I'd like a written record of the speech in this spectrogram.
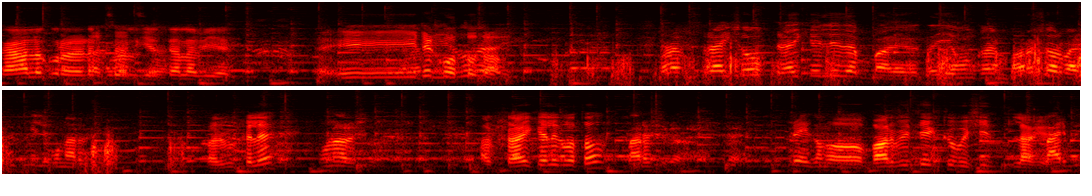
কালো করা এটা কোরাল গিয়া। তেলাপিয়া। এ- এ- এটা কত দাম? ফ্রাই সহ ফ্রাই খাইলে তাই যেমন করেন বারোশো আর বারোশো খেলে পনেরোশো বারবি খেলে পনেরোশো আর ফ্রাই খেলে কত? বারোশো টাকা। ও, বারবিতে একটু বেশি লাগে। বারবি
